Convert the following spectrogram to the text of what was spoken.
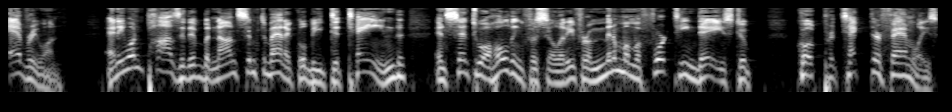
everyone. Anyone positive but non-symptomatic will be detained and sent to a holding facility for a minimum of 14 days to quote protect their families.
